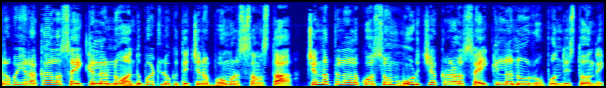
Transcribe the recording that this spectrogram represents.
ఇరవై రకాల సైకిళ్ళను అందుబాటులోకి తెచ్చిన బోమర్స్ సంస్థ చిన్నపిల్లల కోసం మూడు చక్రాల సైకిళ్ళను రూపొందిస్తోంది.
